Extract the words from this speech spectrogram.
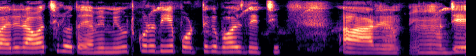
বাইরের আওয়াজ ছিল, তাই আমি মিউট করে দিয়ে পর থেকে ভয়েস দিচ্ছি। আর যে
